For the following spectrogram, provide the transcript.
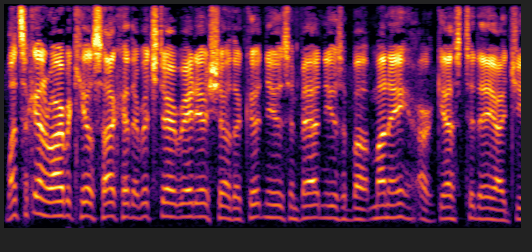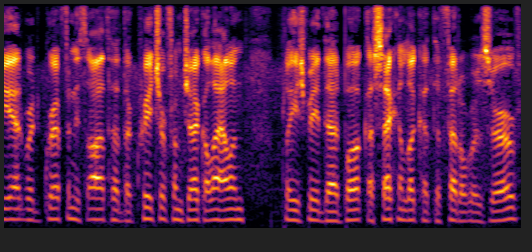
Once again, Robert Kiyosaki, the Rich Dad Radio Show, the good news and bad news about money. Our guest today, are G. Edward Griffin, is author of The Creature from Jekyll Island. Please read that book. A second look at the Federal Reserve,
